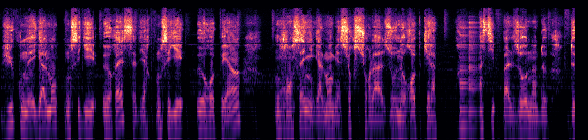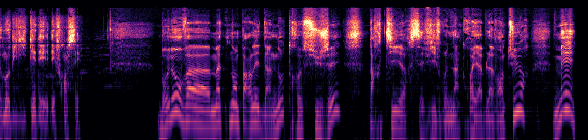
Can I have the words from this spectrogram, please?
Vu qu'on est également conseiller EURES, c'est-à-dire conseiller européen, on renseigne également bien sûr sur la zone Europe qui est la principale zone hein, de, de mobilité des, des Français. Bruno, on va maintenant parler d'un autre sujet. Partir, c'est vivre une incroyable aventure, mais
